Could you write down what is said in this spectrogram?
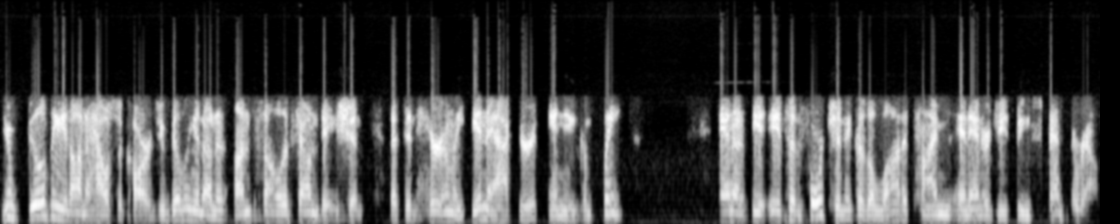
you're building it on a house of cards. You're building it on an unsolid foundation that's inherently inaccurate and incomplete. And it's unfortunate because a lot of time and energy is being spent around.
